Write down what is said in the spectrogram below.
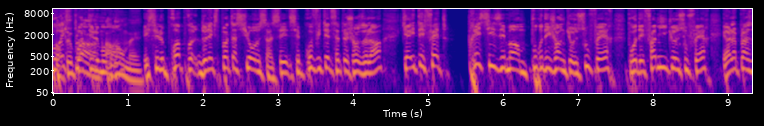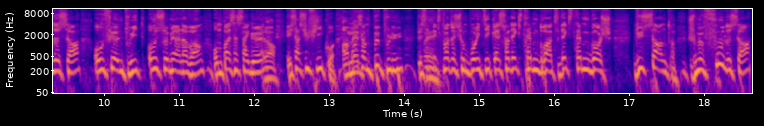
pour exploiter quoi, le moment. pardon, mais- Et c'est le propre de l'exploitation, ça. C'est profiter de cette chose-là qui a été faite précisément pour des gens qui ont souffert, pour des familles qui ont souffert, et à la place de ça, on fait un tweet, on se met en avant, on passe à sa gueule, Alors, et ça suffit, quoi. en Moi, même- j'en peux plus de cette exploitation politique, qu'elle soit d'extrême droite, d'extrême gauche, du centre, je me fous de ça.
